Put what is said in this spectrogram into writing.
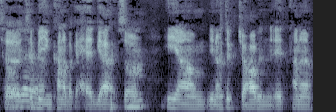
to, Oh, yeah, to yeah. being kind of like a head guy. So Mhm. he, um, you know, took the job and it kind of,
